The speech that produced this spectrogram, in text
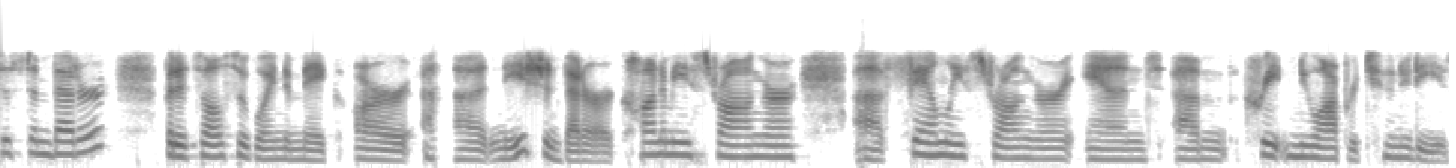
system better, but it's also going to make our uh, nation better, our economy stronger, uh, families stronger, and um, create new opportunities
